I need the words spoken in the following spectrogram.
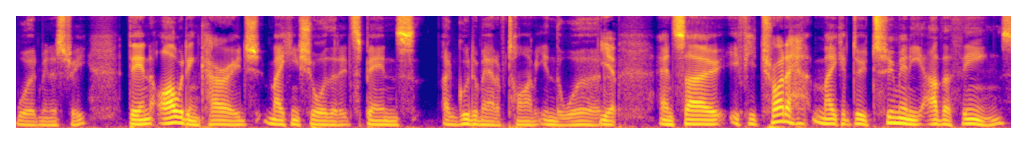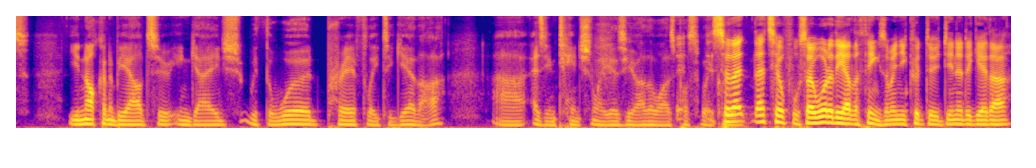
word ministry, then I would encourage making sure that it spends a good amount of time in the word. Yep. And so if you try to make it do too many other things, you're not going to be able to engage with the word prayerfully together uh, as intentionally as you otherwise possibly So could. that that's helpful. So what are the other things? I mean, you could do dinner together.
